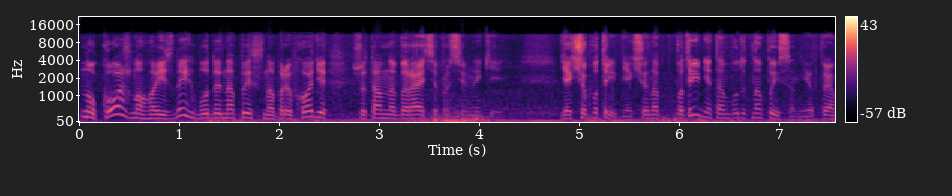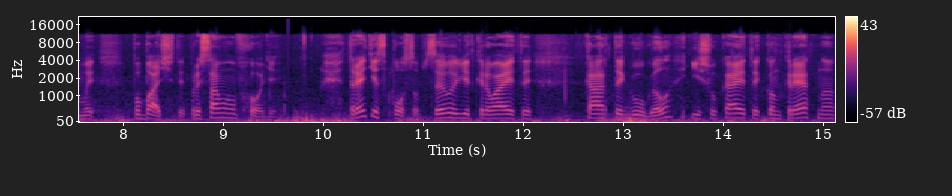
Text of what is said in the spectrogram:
ну, кожного із них буде написано при вході, що там набираються працівники. Якщо потрібні. Якщо потрібні, там будуть написані. От прямо побачите при самому вході. Третій спосіб це ви відкриваєте карти Google і шукаєте конкретно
